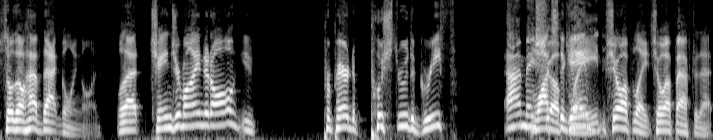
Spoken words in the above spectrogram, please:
so they'll have that going on. Will that change your mind at all? You prepared to push through the grief? I may watch show the game. late. Show up late. Show up after that.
